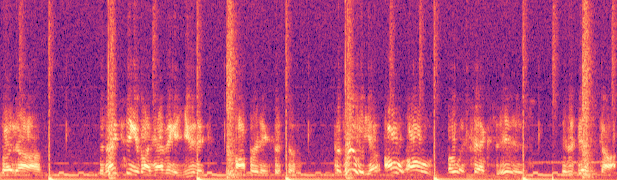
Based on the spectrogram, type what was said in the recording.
but um, the nice thing about having a Unix operating system because really, all, all OS X is is a desktop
